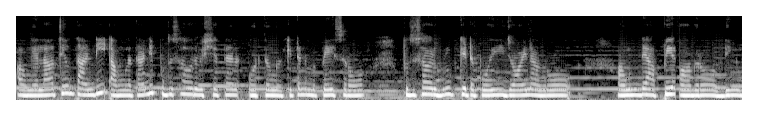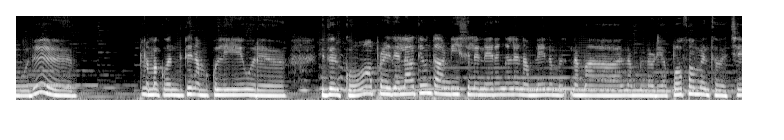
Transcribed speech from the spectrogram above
அவங்க எல்லாத்தையும் தாண்டி அவங்கள தாண்டி புதுசாக ஒரு விஷயத்த ஒருத்தவங்க கிட்ட நம்ம பேசுகிறோம் புதுசாக ஒரு குரூப் கிட்டே போய் ஜாயின் ஆகுறோம். அவங்கள்டே அப்பியர் ஆகிறோம் அப்படிங்கும்போது நமக்கு வந்துட்டு நமக்குள்ளேயே ஒரு இது இருக்கும். அப்புறம் இது எல்லாத்தையும் தாண்டி சில நேரங்களில் நம்மளே நம்ம நம்ம நம்மளுடைய பர்ஃபாமன்ஸை வச்சு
